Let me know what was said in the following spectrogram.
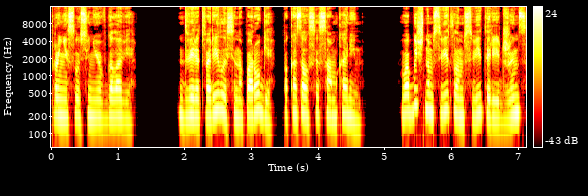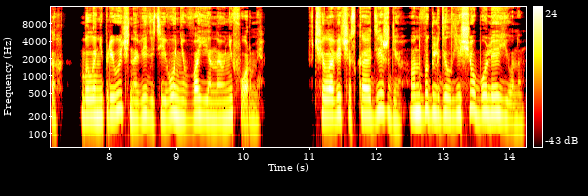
Пронеслось у нее в голове. Дверь отворилась, и на пороге показался сам Карим. В обычном светлом свитере и джинсах было непривычно видеть его не в военной униформе. В человеческой одежде он выглядел еще более юным,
